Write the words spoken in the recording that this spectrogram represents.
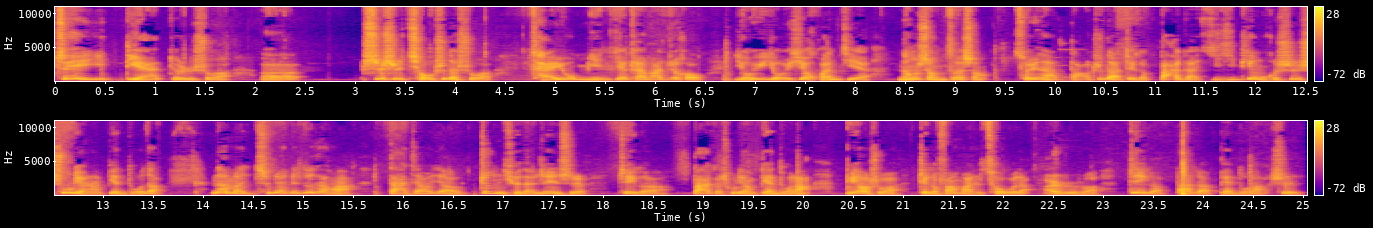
这一点就是说，呃，实事求是的说。采用敏捷开发之后，由于有一些环节能省则省，所以呢，导致的这个 bug 一定会是数量上变多的。那么数量变多的话，大家要正确的认识这个 bug 数量变多了，不要说这个方法是错误的，而是说这个 bug 变多了是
